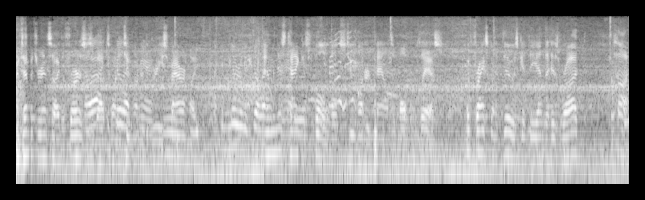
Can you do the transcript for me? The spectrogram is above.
The temperature inside the furnace is Oh, about can feel that 2200 degrees Mm. Fahrenheit. I can literally feel that. And when this tank is full, it holds 200 pounds of molten glass. What Frank's going to do is get the end of his rod hot.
